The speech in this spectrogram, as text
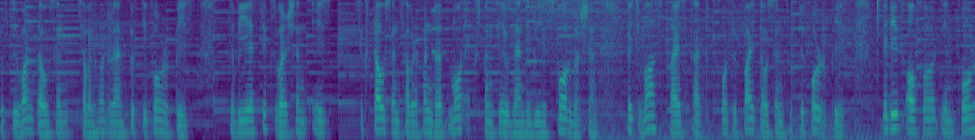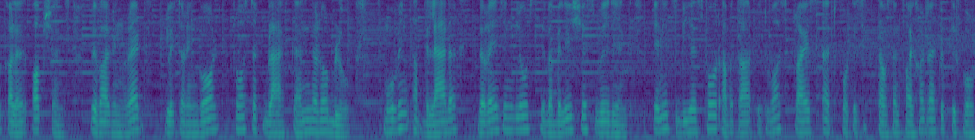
51,754 rupees. The BS6 version is 6700 more expensive than the BS4 version which was priced at 45,054 rupees. It is offered in four color options reviving red, glittering gold, frosted black and narrow blue. Moving up the ladder, the range includes the Bebelicious variant. In its BS4 avatar, it was priced at 46,554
